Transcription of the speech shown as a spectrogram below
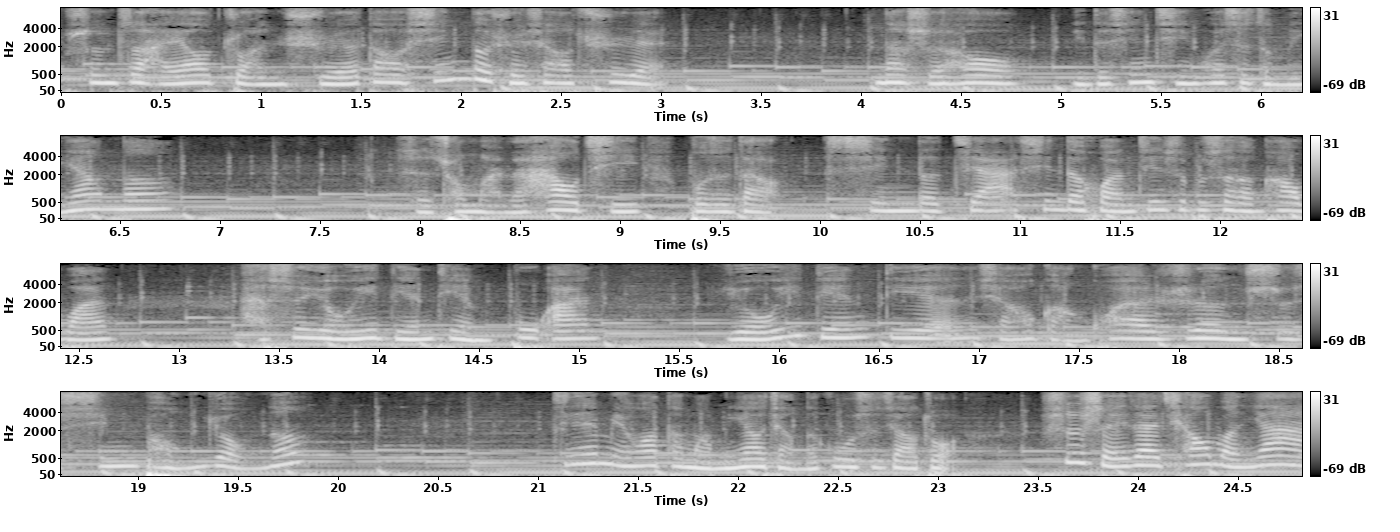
甚至还要转学到新的学校去。诶，那时候你的心情会是怎么样呢？是充满了好奇，不知道新的家、新的环境是不是很好玩，还是有一点点不安？有一点点想要赶快认识新朋友呢。今天棉花糖妈咪要讲的故事叫做《是谁在敲门呀》。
